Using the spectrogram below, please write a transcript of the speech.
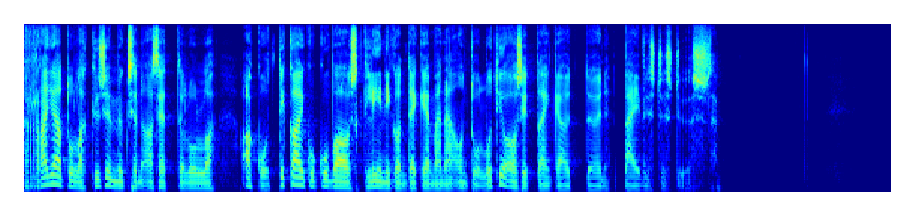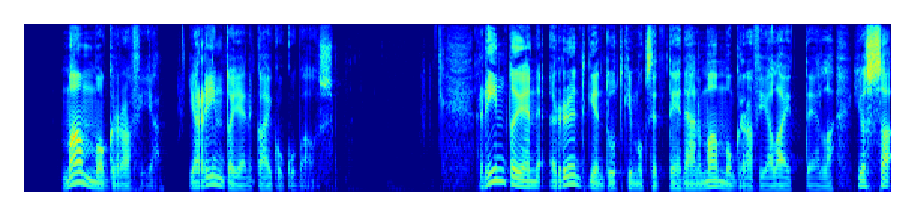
Rajatulla kysymyksen asettelulla akuutti kaikukuvaus kliinikon tekemänä on tullut jo osittain käyttöön päivystystyössä. Mammografia ja rintojen kaikukuvaus. Rintojen röntgentutkimukset tehdään mammografialaitteella, jossa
